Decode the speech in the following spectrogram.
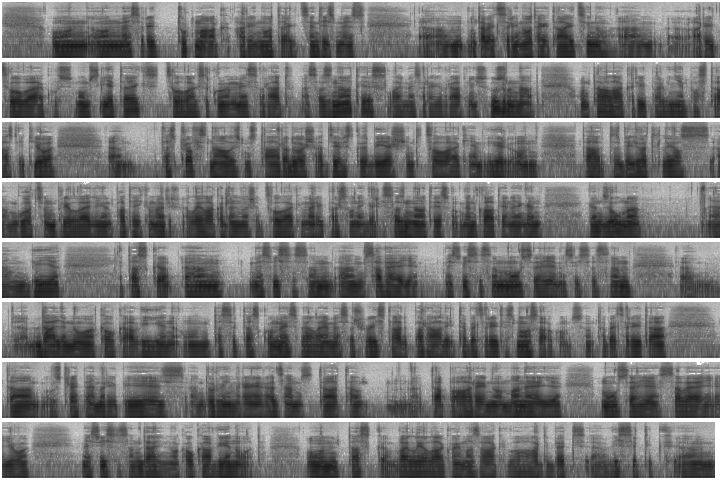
Un, un mēs arī turpmāk arī noteikti centīsimies, um, un tāpēc arī noteikti aicinu um, arī cilvēkus mums ieteikt, cilvēkus, ar kuriem mēs varētu sazināties, lai mēs arī varētu viņus uzrunāt un tālāk arī par viņiem pastāstīt. Jo um, tas profesionālisms, tā radošā dzirdes, kas bieži šiem cilvēkiem ir. Tā, tas bija ļoti liels um, gods un privilēģija un patīkami ar lielāko daļu no šiem cilvēkiem arī personīgi arī sazināties, gan klātienē, gan, gan zūmā. Um, bija tas, ka um, mēs visi esam um, savējie. Mēs visi esam mūsējie, mēs visi esam um, daļa no kaut kā viena. Tas ir tas, ko mēs vēlējāmies ar šo izstādi parādīt. Tāpēc arī tas nosaukums un tāpēc arī tā tā uz trepēm arī pie ieejas durvīm ir redzams tā, tā, tā pārēja no manējie, mūsējie, savējie, jo mēs visi esam daļa no kaut kā vienota. Un tas, ka vai lielāki vai mazāki vārdi, bet uh, viss ir tik, um,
